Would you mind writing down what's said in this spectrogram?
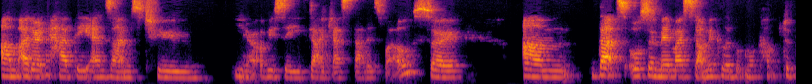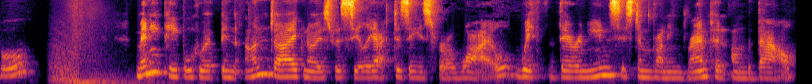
um, I don't have the enzymes to, you know, obviously digest that as well. So um, that's also made my stomach a little bit more comfortable. Many people who have been undiagnosed with celiac disease for a while, with their immune system running rampant on the bowel,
